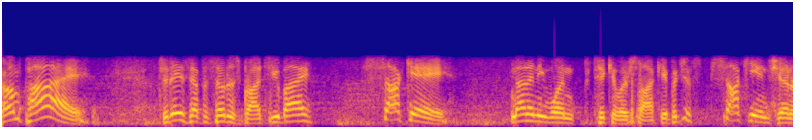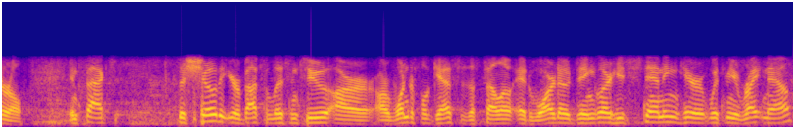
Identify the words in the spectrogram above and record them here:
Kampai! Today's episode is brought to you by sake. Not any one particular sake, but just sake in general. In fact, the show that you're about to listen to, our, our wonderful guest is a fellow Eduardo Dingler. He's standing here with me right now.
